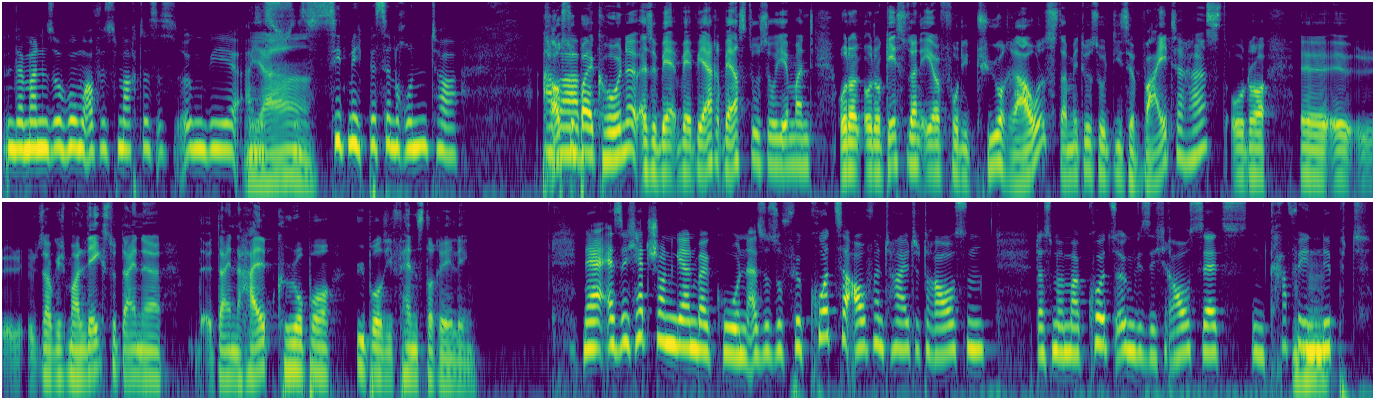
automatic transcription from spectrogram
Wenn man so Homeoffice macht, das ist irgendwie, also Ja. das zieht mich ein bisschen runter. Brauchst du Balkone? Also wär, wär, wär, wärst du so jemand, oder, oder gehst du dann eher vor die Tür raus, damit du so diese Weite hast? Oder, äh, äh, sag ich mal, legst du deine, deinen Halbkörper über die Fensterreling? Naja, also ich hätte schon gern Balkon. Also so für kurze Aufenthalte draußen, dass man mal kurz irgendwie sich raussetzt, einen Kaffee Mhm. nippt,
